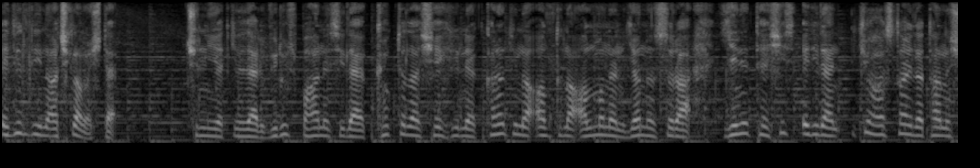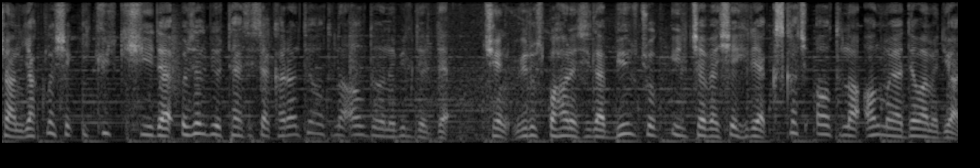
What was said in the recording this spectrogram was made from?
edildiğini açıklamıştı. Çinli yetkililer virüs bahanesiyle Köktala şehrini karantina altına almanın yanı sıra yeni teşhis edilen iki hastayla tanışan yaklaşık 200 kişiyi de özel bir tesise karantina altına aldığını bildirdi. Çin virüs bahanesiyle birçok ilçe ve şehri kıskaç altına almaya devam ediyor.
